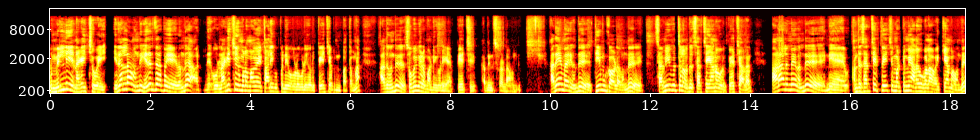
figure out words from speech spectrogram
மெல்லிய நகைச்சுவை இதெல்லாம் வந்து எதிர்த்தரப்பை வந்து ஒரு நகைச்சுவை மூலமாகவே காலிப்பு பண்ணி விடக்கூடிய ஒரு பேச்சு அப்படின்னு பார்த்தோம்னா அது வந்து சுபவீர பாண்டியனுடைய பேச்சு அப்படின்னு சொல்லலாம் வந்து. அதே மாதிரி வந்து திமுகவில் வந்து சமீபத்தில் வந்து சர்ச்சையான ஒரு பேச்சாளர் ஆனாலுமே வந்து அந்த சர்ச்சை பேச்சு மட்டுமே அளவுகளா வைக்காம வந்து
